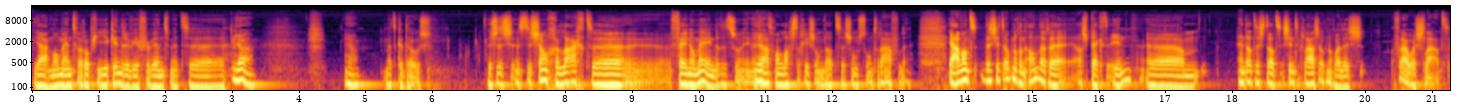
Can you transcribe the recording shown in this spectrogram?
ja, moment waarop je je kinderen weer verwendt met, eh, ja. Ja, met cadeaus? Dus het is, het is zo'n gelaagd eh, fenomeen dat het zo inderdaad Ja. gewoon lastig is om dat eh, soms te ontrafelen. Ja, want er zit ook nog een ander aspect in. Ehm, en dat is dat Sinterklaas ook nog wel eens vrouwen slaat.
